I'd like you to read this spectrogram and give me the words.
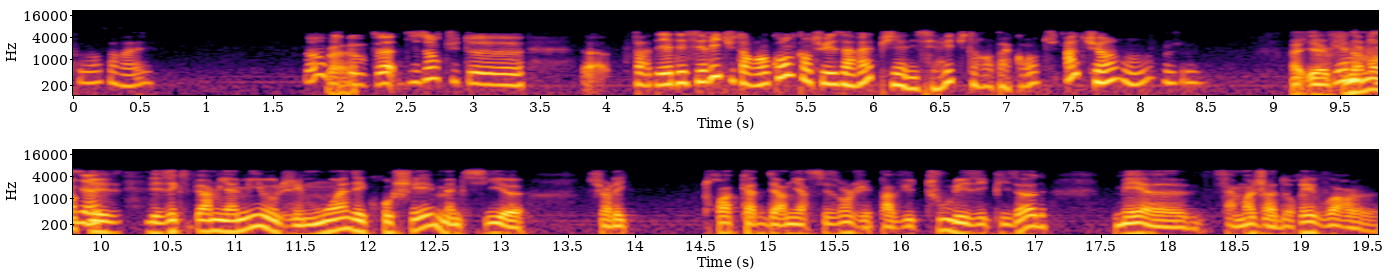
Pour moi, pareil. Non, parce Bah. que, disons que tu te, enfin, il y a des séries, tu t'en rends compte quand tu les arrêtes, puis il y a des séries, tu t'en rends pas compte. Ah tiens, hum, je- Ah, et, euh, Il y a un finalement, les experts Miami, où j'ai moins décroché, même si euh, sur les 3-4 dernières saisons, j'ai pas vu tous les épisodes, mais euh, enfin moi j'adorais voir le,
